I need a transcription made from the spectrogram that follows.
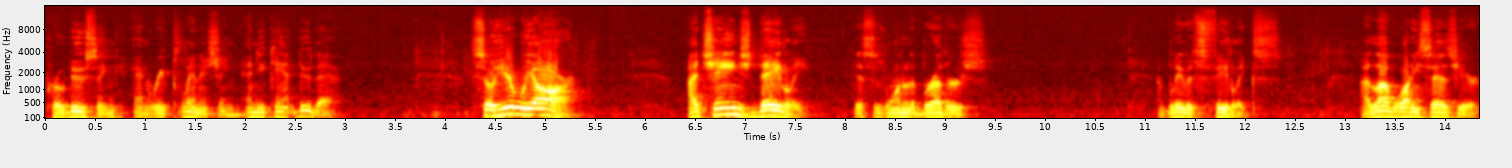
producing, and replenishing, and you can't do that. So here we are. I change daily. This is one of the brothers, I believe it's Felix. I love what he says here.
